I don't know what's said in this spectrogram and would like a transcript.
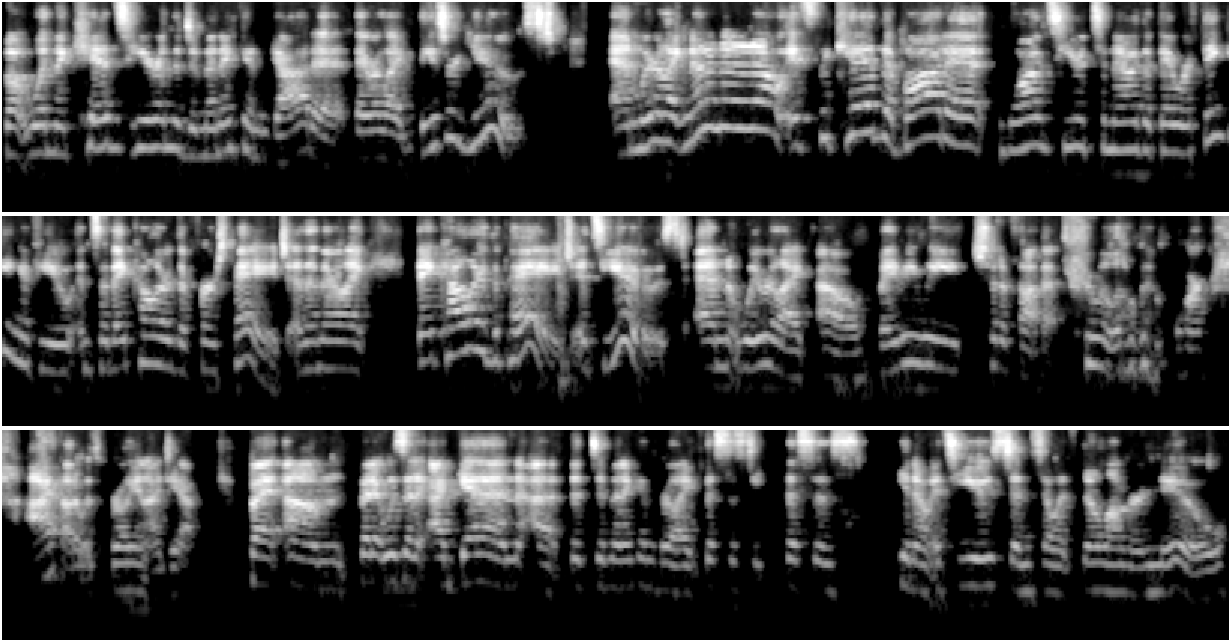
But when the kids here in the Dominican got it, they were like, "These are used." And we were like, no, no, no, no, no. It's the kid that bought it wants you to know that they were thinking of you. And so they colored the first page. And then they're like, they colored the page. It's used. And we were like, oh, maybe we should have thought that through a little bit more. I thought it was a brilliant idea. But um, but it was an, again, uh, the Dominicans were like, this is this is you know it's used and so it's no longer new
